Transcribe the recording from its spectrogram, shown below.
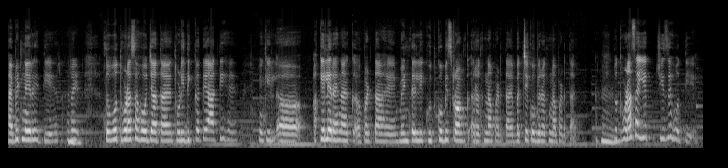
हैबिट नहीं रहती है राइट हम्म। तो वो थोड़ा सा हो जाता है थोड़ी दिक्कतें आती है क्योंकि आ, अकेले रहना पड़ता है मेंटली खुद को भी स्ट्रांग रखना पड़ता है बच्चे को भी रखना पड़ता है हम्म। तो थोड़ा सा ये चीज़ें होती है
